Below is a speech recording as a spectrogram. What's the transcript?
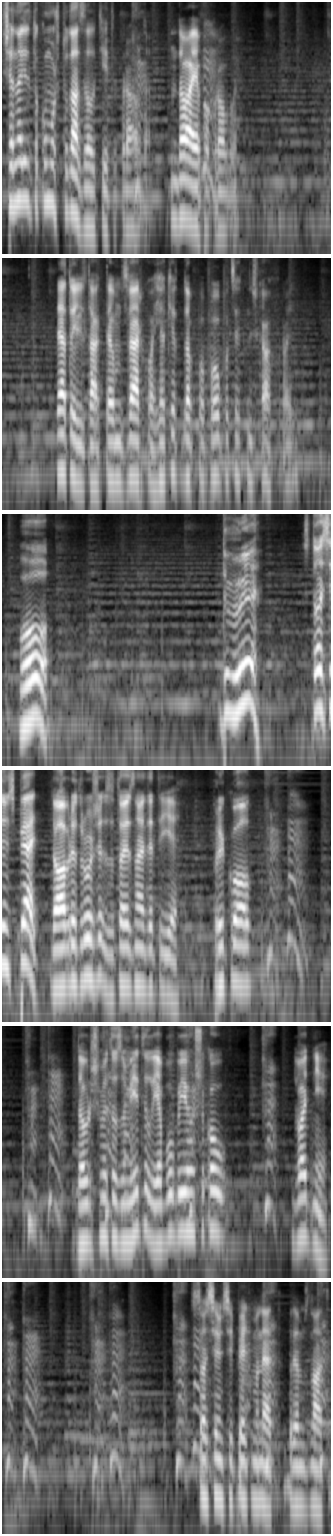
Ще на літаку можеш туди залетіти, правда? Ну давай я попробую. Де той літак? Там зверху. А як я туди попав по цих книжках вроді? О! Диви! 175! Добре, друже, зато я знаю, де ти є. Прикол. Добре, що ми то замітили, я був би його шукав два дні. 175 монет, будемо знати.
